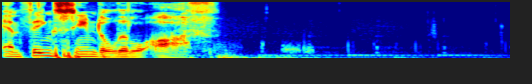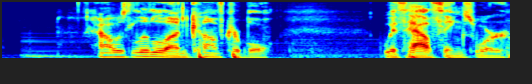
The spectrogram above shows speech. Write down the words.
And things seemed a little off. I was a little uncomfortable with how things were.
